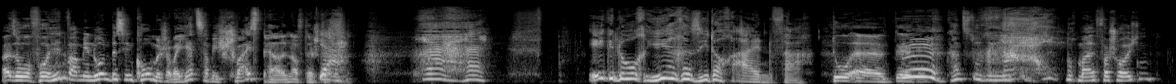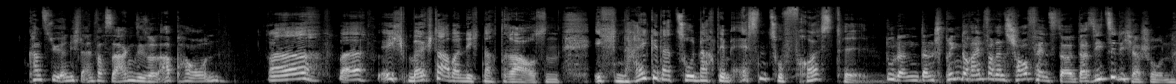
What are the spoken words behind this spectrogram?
Also vorhin war mir nur ein bisschen komisch, aber jetzt habe ich Schweißperlen auf der Stirn. Ja. Ah, Ignoriere sie doch einfach. Du, äh, äh, kannst du sie noch mal verscheuchen? Kannst du ihr nicht einfach sagen, sie soll abhauen? Ah, äh, ich möchte aber nicht nach draußen. Ich neige dazu, nach dem Essen zu frösteln. Du, dann, dann spring doch einfach ins Schaufenster. Da sieht sie dich ja schon.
